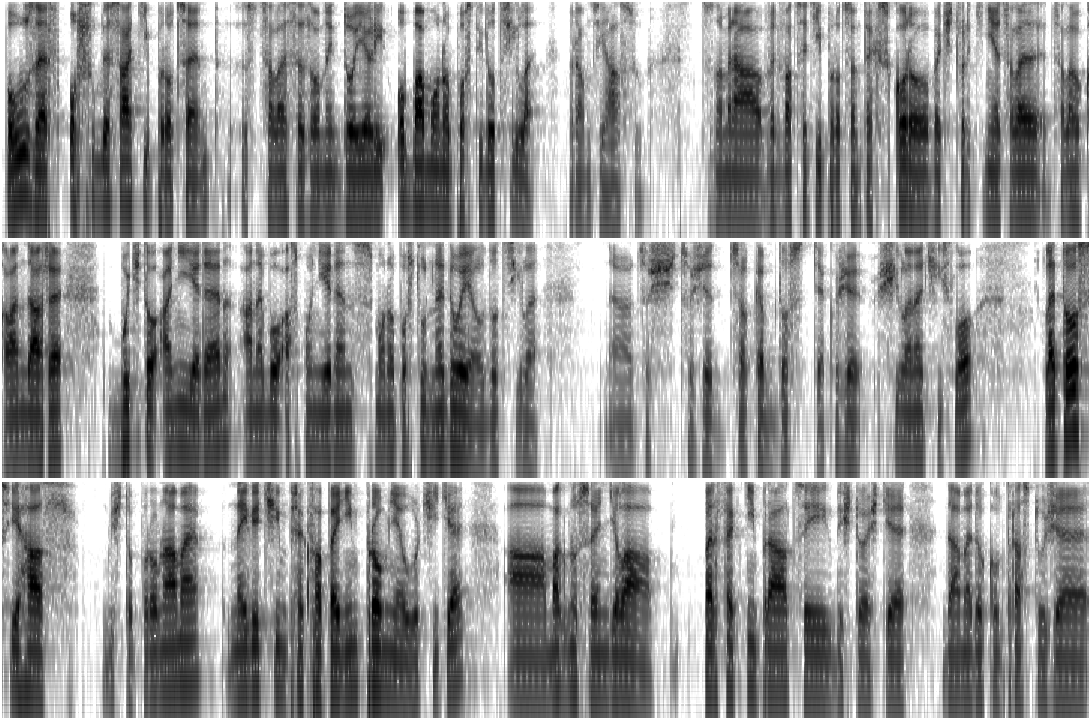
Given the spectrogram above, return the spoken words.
pouze v 80% z celé sezony dojeli oba monoposty do cíle v rámci Hasu. To znamená ve 20% skoro ve čtvrtině celé, celého kalendáře buď to ani jeden, anebo aspoň jeden z monopostů nedojel do cíle, eh, což, což je celkem dost jakože šílené číslo. Letos je Haas, když to porovnáme, největším překvapením pro mě určitě a Magnussen dělá perfektní práci, když to ještě dáme do kontrastu, že eh,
